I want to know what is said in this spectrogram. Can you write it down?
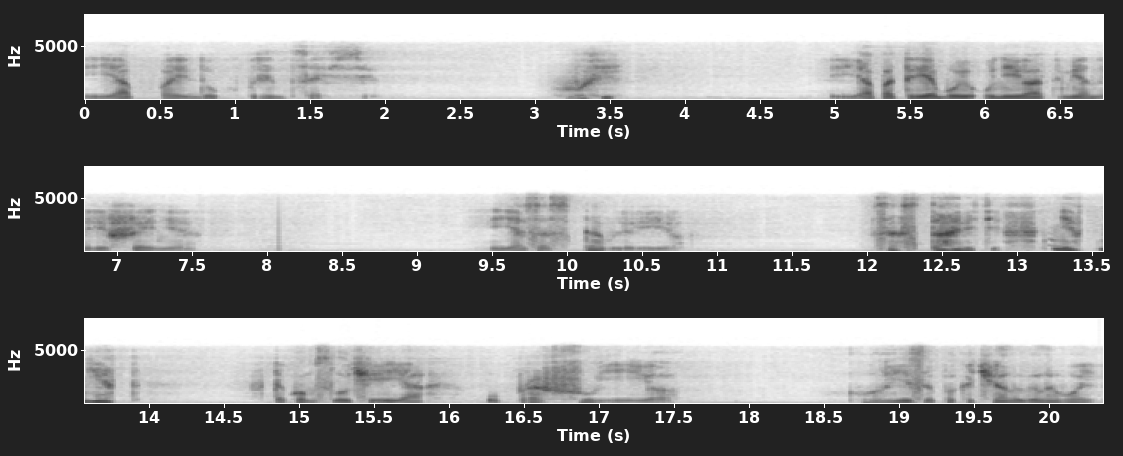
Я пойду к принцессе. Вы? Я потребую у нее отмены решения. Я заставлю ее. Заставите? Нет, нет. В таком случае я упрошу ее. Луиза покачала головой.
